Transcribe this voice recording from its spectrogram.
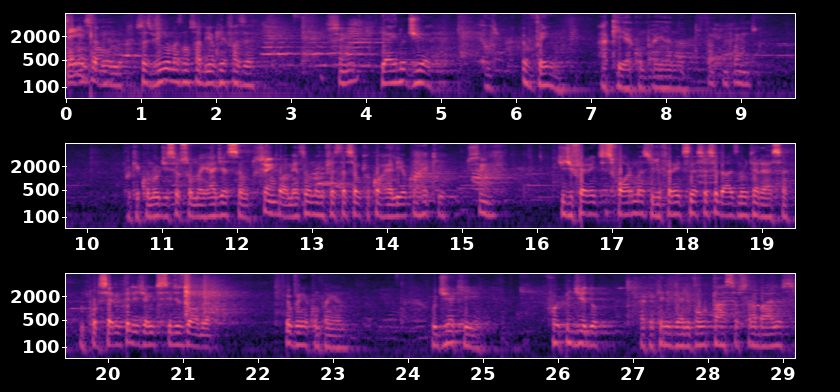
nem então. Vocês vinham, mas não sabiam o que ia fazer. Sim. E aí no dia, eu, eu venho aqui acompanhando. Está acompanhando. Porque, como eu disse, eu sou uma irradiação. Sim. Então, a mesma manifestação que ocorre ali ocorre aqui. Sim. De diferentes formas, de diferentes necessidades, não interessa. Por ser inteligente, se desdobra. Eu venho acompanhando. O dia que foi pedido para que aquele velho voltasse aos trabalhos,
